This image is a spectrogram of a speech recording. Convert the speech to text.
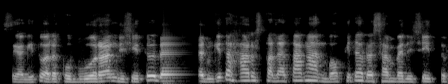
setelah gitu ada kuburan di situ dan kita harus tanda tangan bahwa kita udah sampai di situ.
